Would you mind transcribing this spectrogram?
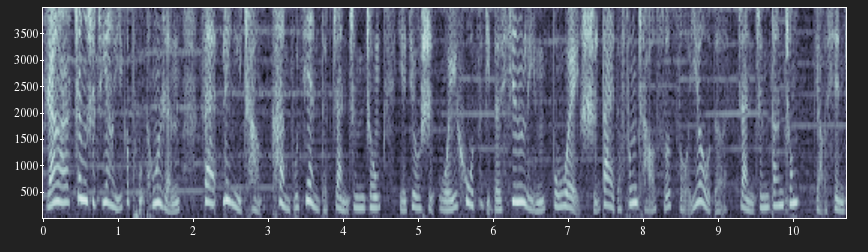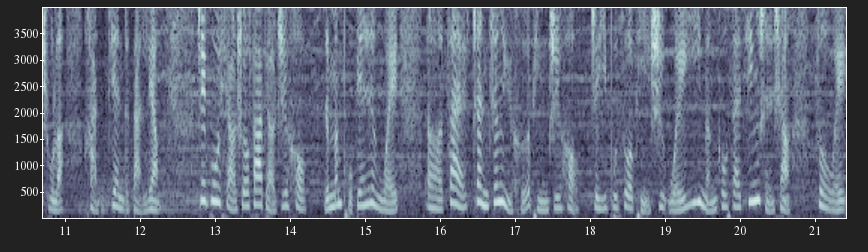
然而，正是这样一个普通人，在另一场看不见的战争中，也就是维护自己的心灵、不为时代的风潮所左右的战争当中，表现出了罕见的胆量。这部小说发表之后，人们普遍认为，呃，在战争与和平之后，这一部作品是唯一能够在精神上作为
